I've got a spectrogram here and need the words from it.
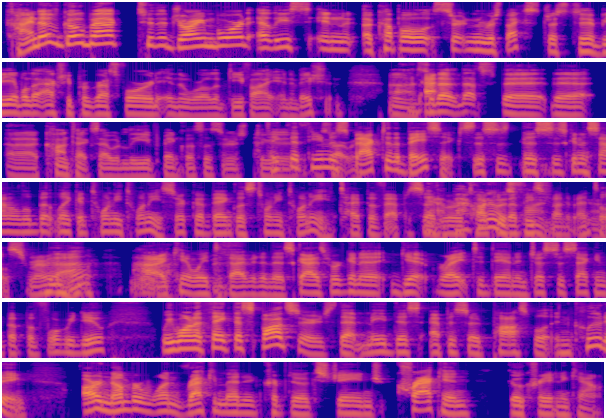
kind of go back to the drawing board, at least in a couple certain respects, just to be able to actually progress forward in the world of DeFi innovation. Uh, so that, that's the the uh, context I would leave Bankless listeners to. I think the theme is with. back to the basics. This is this is going to sound a little bit like a 2020, circa Bankless 2020 type of episode yeah, where we're talking about fun. these fundamentals. Yeah. Remember that? Yeah. I can't wait to dive into this. Guys, we're going to get right to Dan in just a second. But before we do, we want to thank the sponsors that made this episode possible, including our number one recommended crypto exchange, Kraken. Go create an account.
